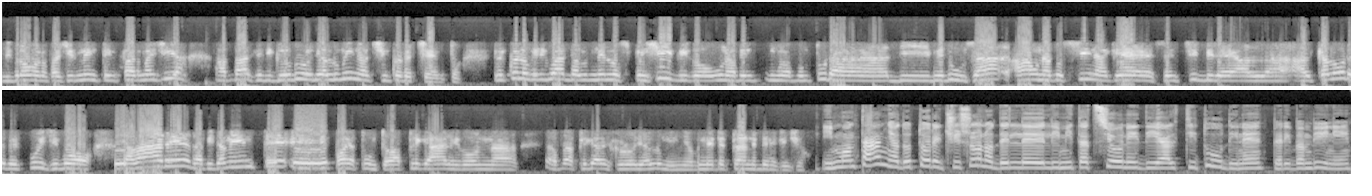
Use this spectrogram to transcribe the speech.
ritrovano facilmente in farmacia a base di cloruro di alluminio al 5%. Per quello che riguarda nello specifico una, una puntura di medusa, ha una tossina che è sensibile al, al calore, per cui si può lavare rapidamente e poi appunto applicare con applicare il cloro di alluminio per trarne beneficio. In montagna, dottore, ci sono delle limitazioni di altitudine per i bambini?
